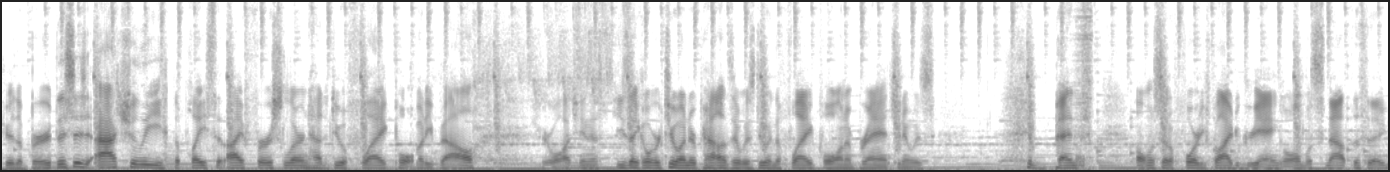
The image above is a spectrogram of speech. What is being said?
hear the bird. This is actually the place that I first learned how to do a flagpole. Buddy Val, if you're watching this, he's like over 200 pounds and was doing the flagpole on a branch and it was bent almost at a 45 degree angle, almost snapped the thing.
